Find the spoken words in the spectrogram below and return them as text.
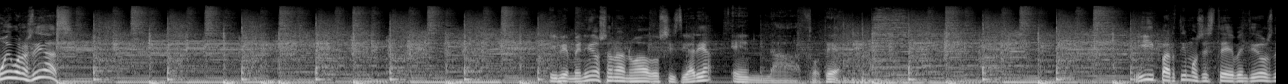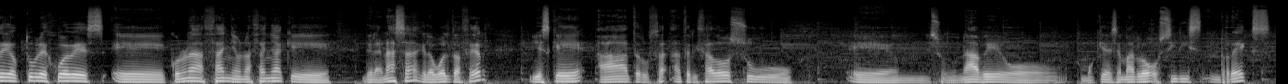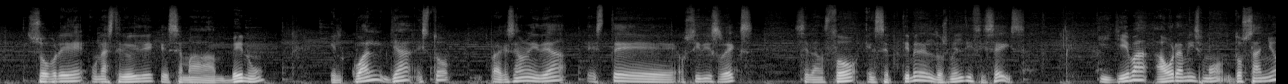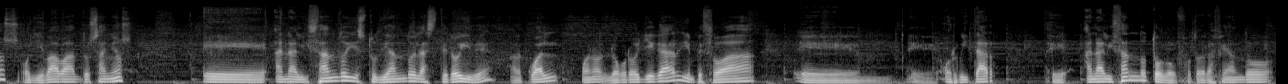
Muy buenos días. Y bienvenidos a una nueva dosis diaria en la azotea. Y partimos este 22 de octubre, jueves, eh, con una hazaña, una hazaña que de la NASA, que lo ha vuelto a hacer, y es que ha aterrizado su, em, su nave, o como quieras llamarlo, Osiris Rex, sobre un asteroide que se llama Bennu, el cual ya, esto, para que se hagan una idea, este Osiris Rex se lanzó en septiembre del 2016 y lleva ahora mismo dos años, o llevaba dos años, eh, analizando y estudiando el asteroide al cual bueno, logró llegar y empezó a eh, eh, orbitar, analizando todo, fotografiando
